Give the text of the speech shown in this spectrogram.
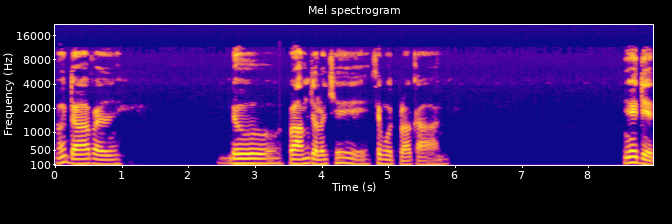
น้องดาไป ดูความจระเข้สมุดปราการนี่เด่น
